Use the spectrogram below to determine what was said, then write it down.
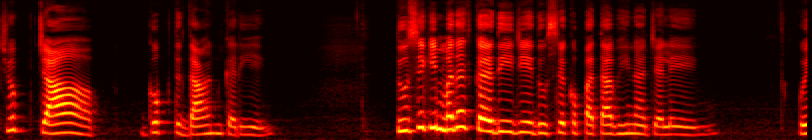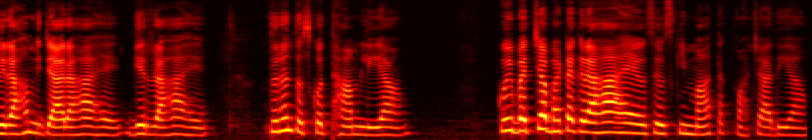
चुपचाप गुप्त दान करिए। दूसरे की मदद कर दीजिए, दूसरे को पता भी ना चले। कोई राह में जा रहा है, गिर रहा है तुरंत उसको थाम लिया। कोई बच्चा भटक रहा है, उसे उसकी माँ तक पहुँचा दिया।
